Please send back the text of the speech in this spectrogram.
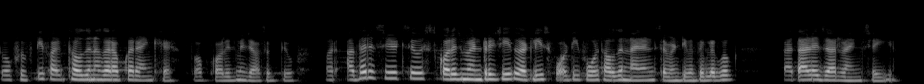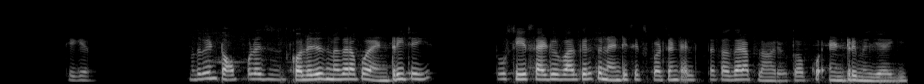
तो फिफ्टी फाइव थाउज़ेंड अगर आपका रैंक है तो आप कॉलेज में जा सकते हो। और अदर स्टेट से उस कॉलेज में एंट्री चाहिए तो at least forty four thousand nine hundred seventy मतलब लगभग पैंतालीस हज़ार रैंक चाहिए। ठीक है? मतलब इन टॉप कॉलेज कॉलेजेस में अगर आपको एंट्री चाहिए तो सेफ़ साइड पे बात करें तो नाइन्टी सिक्स परसेंट तक अगर आप ला रहे हो तो आपको एंट्री मिल जाएगी।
